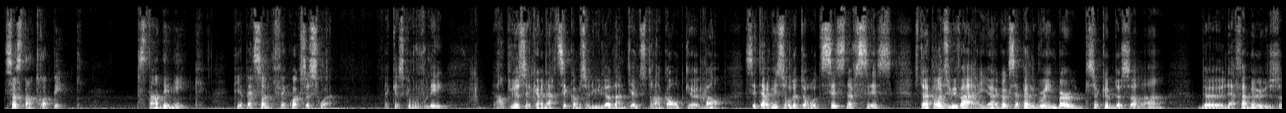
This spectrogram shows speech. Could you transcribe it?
Ça, c'est anthropique, puis c'est endémique. Puis il n'y a personne qui fait quoi que ce soit. Qu'est-ce que vous voulez? En plus, avec un article comme celui-là, dans lequel tu te rends compte que, bon, c'est arrivé sur l'autoroute 696. C'est un produit vert. Il y a un gars qui s'appelle Greenberg qui s'occupe de ça, hein, de la fameuse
